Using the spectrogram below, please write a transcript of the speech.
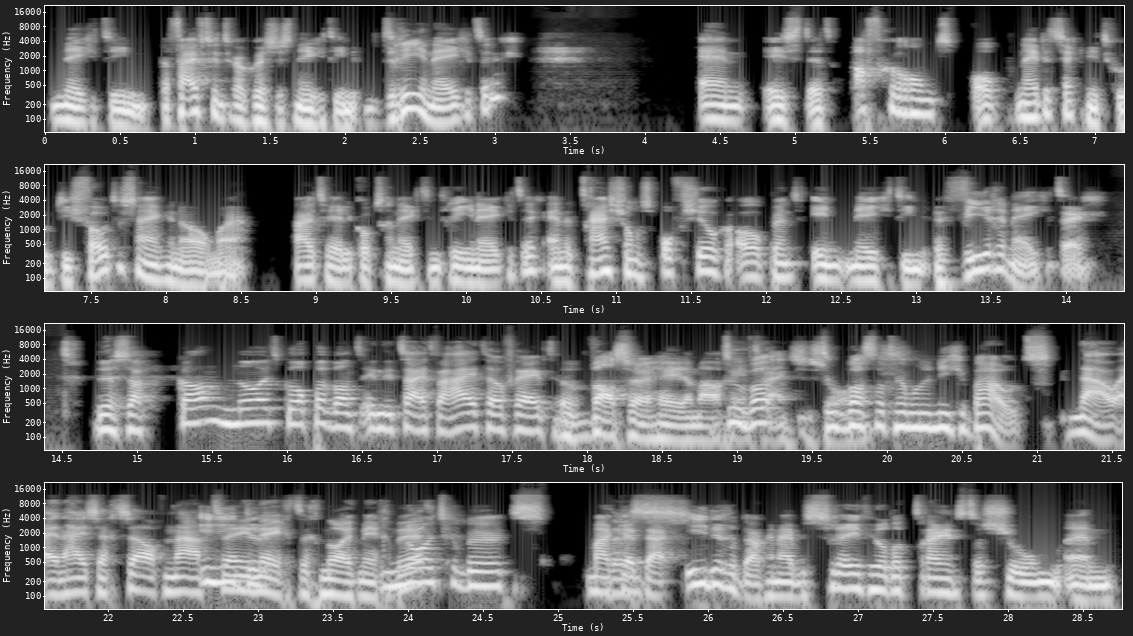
19, 25 augustus 1993. En is het afgerond op. Nee, dit zegt niet goed. Die foto's zijn genomen uit de helikopter in 1993. En het treinstation is officieel geopend in 1994. Dus dat kan nooit kloppen, want in de tijd waar hij het over heeft, was er helemaal toen geen treinstation. Toen was dat helemaal nog niet gebouwd. Nou, en hij zegt zelf na Ieder- 92 nooit meer gebeurd. Nooit gebeurd. Maar ik Dus- heb daar iedere dag. En hij beschreef heel dat treinstation. En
